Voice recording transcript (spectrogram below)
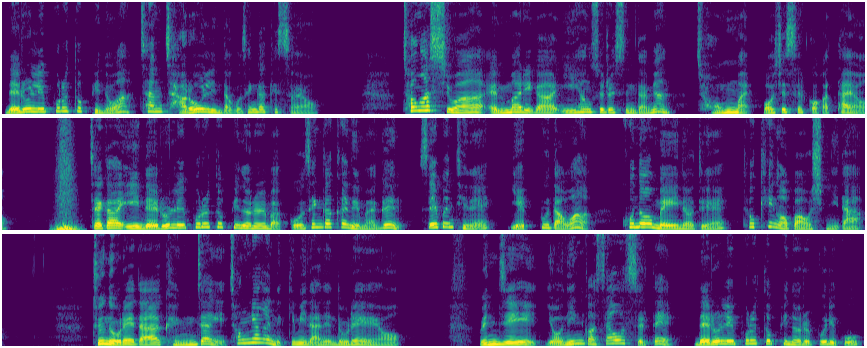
네롤리 포르토피노와 참 잘 어울린다고 생각했어요. 청아 씨와 엠마리가 이 향수를 쓴다면 정말 멋있을 것 같아요. 제가 이 네롤리 포르토피노를 맡고 생각한 음악은 세븐틴의 예쁘다와 코너 메이너드의 토킹 어바웃입니다. 두 노래 다 굉장히 청량한 느낌이 나는 노래예요. 왠지 연인과 싸웠을 때 네롤리 포르토피노를 뿌리고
